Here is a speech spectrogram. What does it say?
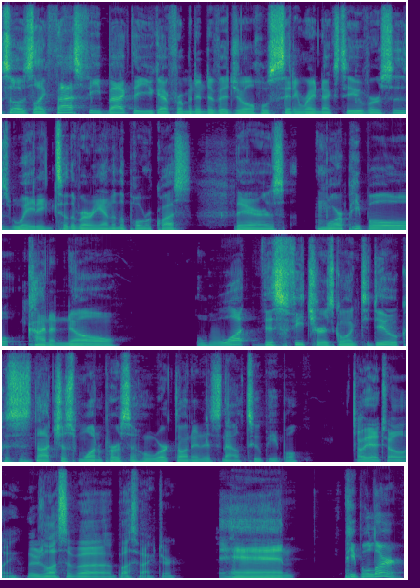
So it's like fast feedback that you get from an individual who's sitting right next to you versus waiting till the very end of the pull request. There's more people kind of know what this feature is going to do because it's not just one person who worked on it, it's now two people. Oh, yeah, totally. There's less of a bus factor. And people learn.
